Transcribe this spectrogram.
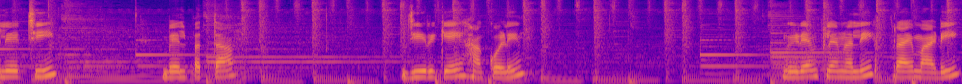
ಇಲೇಚಿ ಬೇಲ್ಪತ್ತ, ಜೀರಿಗೆ ಹಾಕ್ಕೊಳ್ಳಿ. ಮೀಡಿಯಮ್ ಫ್ಲೇಮ್ನಲ್ಲಿ ಫ್ರೈ ಮಾಡಿ.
